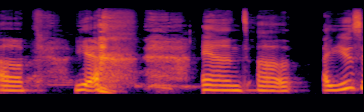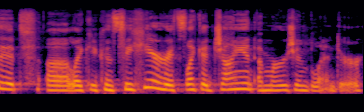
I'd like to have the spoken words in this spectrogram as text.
Uh, yeah. and uh, I use it, uh, like you can see here, it's like a giant immersion blender.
